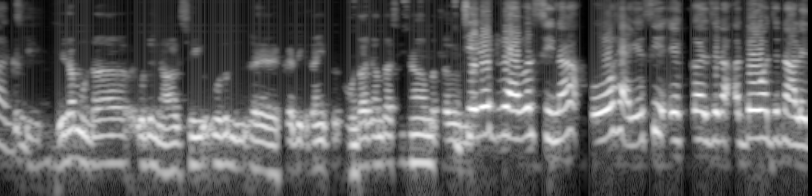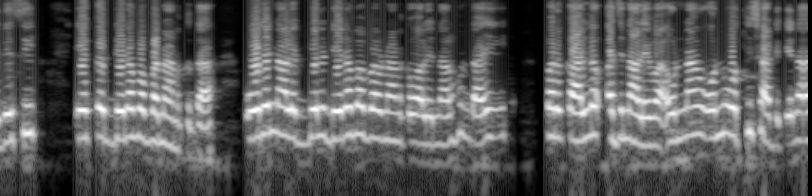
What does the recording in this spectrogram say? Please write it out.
ਹਾਂਜੀ। ਕਦੀ ਜਿਹੜਾ ਮੁੰਡਾ ਉਹਦੇ ਨਾਲ ਸੀ ਉਹ ਕਦੀ ਕਦਾਈ ਆਉਂਦਾ ਜਾਂਦਾ ਸੀ ਜਾਂ ਮਤਲਬ ਜਿਹੜੇ ਡਰਾਈਵਰ ਸੀ ਨਾ ਉਹ ਹੈਗੇ ਸੀ ਇੱਕ ਜਿਹੜਾ ਦੋ ਅਜਨਾਲੇ ਦੇ ਸੀ ਇੱਕ ਡੇਰਾ ਬਾਬਾ ਨਾਨਕ ਦਾ। ਉਹਦੇ ਨਾਲ ਬਿਲ ਡੇਰਾ ਬਾਬਾ ਨਾਨਕ ਵਾਲੇ ਨਾਲ ਹੁੰਦਾ ਸੀ ਪਰ ਕੱਲ ਅਜਨਾਲੇ ਵਾ ਉਹਨਾਂ ਉਹਨੂੰ ਉੱਥੇ ਛੱਡ ਕੇ ਨਾ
